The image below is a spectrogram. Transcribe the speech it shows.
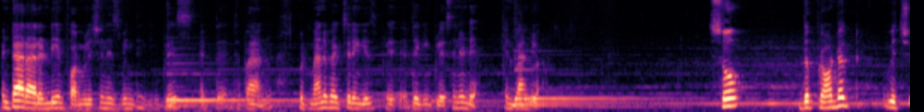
Entire R&D and formulation is being taking place at uh, Japan, but manufacturing is taking place in India, in Bangalore. So, the product which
